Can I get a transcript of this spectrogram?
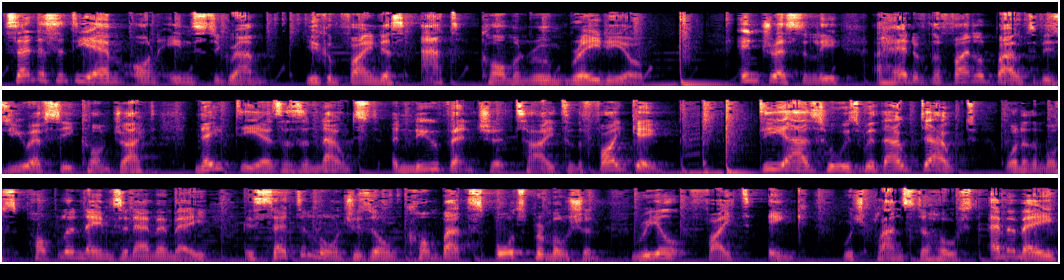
Send us a DM on Instagram. You can find us at Common Room Radio. Interestingly, ahead of the final bout of his UFC contract, Nate Diaz has announced a new venture tied to the fight game. Diaz, who is without doubt one of the most popular names in MMA, is set to launch his own combat sports promotion, Real Fight Inc., which plans to host MMA,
